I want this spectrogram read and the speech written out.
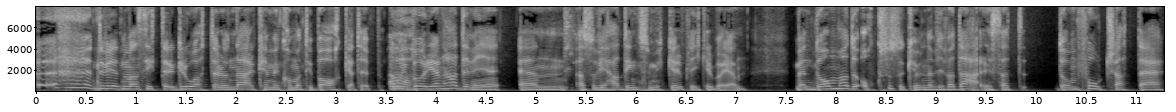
"Åh", du vet man sitter och gråter och när kan vi komma tillbaka typ. Och i början hade vi en, alltså vi hade inte så mycket repliker i början. Men de hade också så kul när vi var där så att de fortsatte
